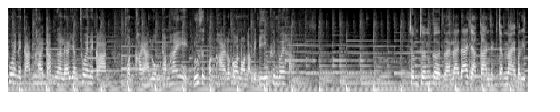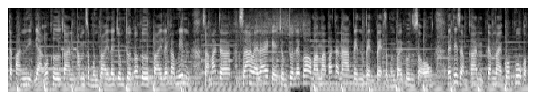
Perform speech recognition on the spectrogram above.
ช่วยในการคลายกล้ามเนื้อแล้วยังช่วยในการผ่อนคลายอารมณ์ทำให้รู้สึกผ่อนคลายแล้วก็นอนหลับได้ดียิ่งขึ้นด้วยค่ะ ชุมชนเกิดรายได้จากการจำหน่ายผลิตภัณฑ์อีกอย่างก็คือการทำสมุนไพรในชุมชนก็คือไพรและขมิ้น สามารถจะสร้างรายได้แก่ชุมชน แล้วก็มามาพัฒนาเป็นเป็นแปะสมุนไพรคูณสองและที่สำคัญจำหน่ายควบคู่กับ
